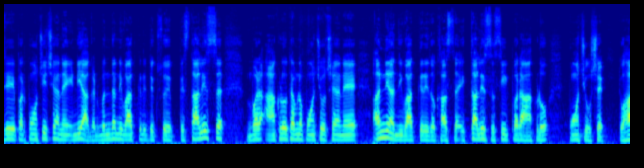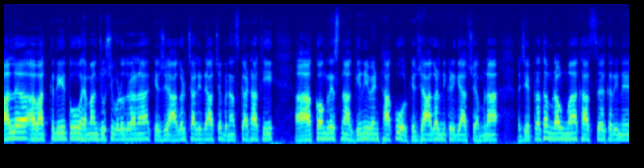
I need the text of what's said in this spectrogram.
જે પર પહોંચી છે અને ઇન્ડિયા ગઠબંધનની વાત કરીએ તો એકસો પિસ્તાલીસ પર આંકડો તેમનો પહોંચ્યો છે અને અન્યની વાત કરીએ તો ખાસ એકતાલીસ સીટ પર આંકડો પહોંચ્યો છે. તો હાલ વાત કરીએ તો હેમાંગ જોશી વડોદરાના કે જે આગળ ચાલી રહ્યા છે બનાસકાંઠાથી કોંગ્રેસના ગિનીબેન ઠાકોર કે જે આગળ નીકળી ગયા છે. હમણાં જે પ્રથમ રાઉન્ડમાં ખાસ કરીને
